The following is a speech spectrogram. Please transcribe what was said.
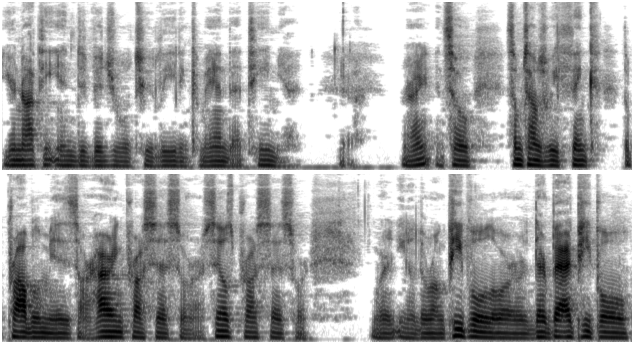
You're not the individual to lead and command that team yet. Yeah. Right. And so sometimes we think the problem is our hiring process or our sales process or we're, you know the wrong people or they're bad people.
